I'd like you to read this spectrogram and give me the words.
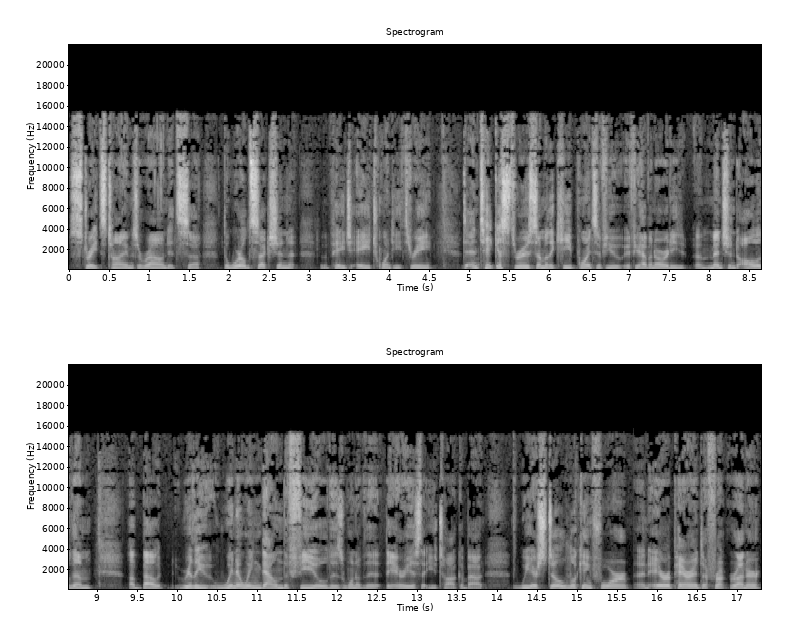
Straits Times around, it's uh, the World section, page A23. And take us through some of the key points, if you if you haven't already uh, mentioned all of them, about really winnowing down the field is one of the, the areas that you talk about. We are still looking for an heir apparent, a front runner.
